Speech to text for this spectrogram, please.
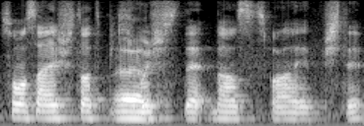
Son saniye şut atıp iki Evet. maç üstte danssız falan etmişti.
